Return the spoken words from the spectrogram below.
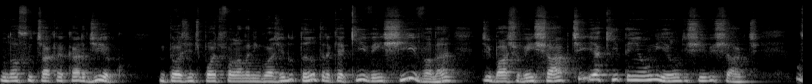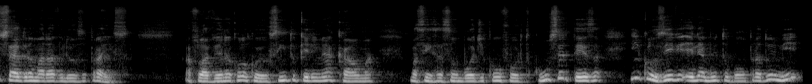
no nosso chakra cardíaco. Então a gente pode falar na linguagem do Tantra que aqui vem Shiva, né, de baixo vem Shakti e aqui tem a união de Shiva e Shakti. O cedro é maravilhoso para isso. A Flaviana colocou: Eu sinto que ele me acalma, uma sensação boa de conforto, com certeza. Inclusive, ele é muito bom para dormir.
